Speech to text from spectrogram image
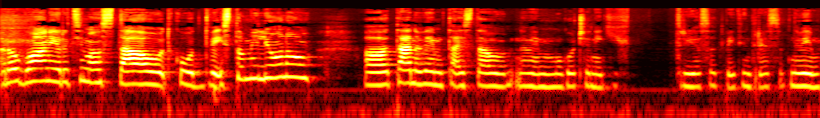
Rogue One je recimo stal tako 200 milijonov, uh, ta ne vem, ta je stal, ne vem, mogoče nekih 30, 35, ne vem,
